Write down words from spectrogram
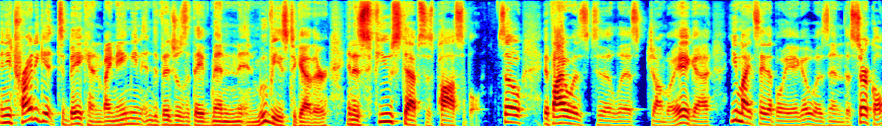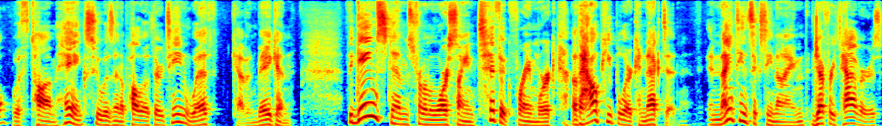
and you try to get to Bacon by naming individuals that they've been in movies together in as few steps as possible. So if I was to list John Boyega, you might say that Boyega was in The Circle with Tom Hanks, who was in Apollo 13 with Kevin Bacon. The game stems from a more scientific framework of how people are connected. In 1969, Jeffrey Travers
